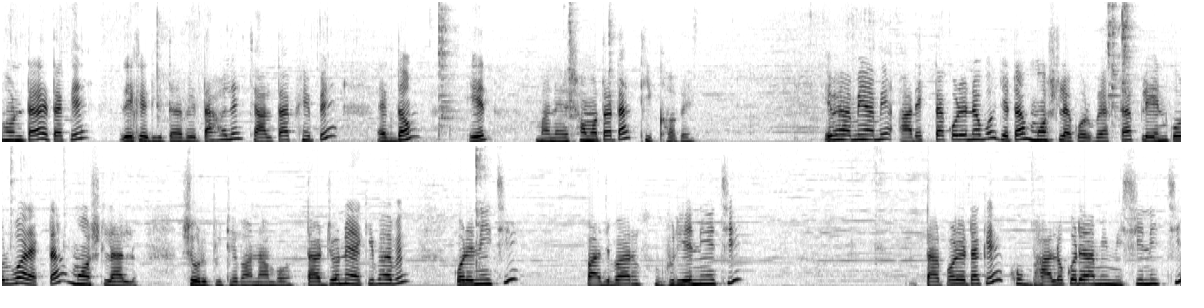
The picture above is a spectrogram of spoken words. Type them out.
ঘণ্টা এটাকে রেখে দিতে হবে। তাহলে চালটা ফেঁপে একদম এর মানে সমতাটা ঠিক হবে। এভাবে আমি আরেকটা করে নেব, যেটা মশলা করব। একটা প্লেন করব আর একটা মশলা সরু পিঠে বানাবো। তার জন্য একইভাবে করে নিয়েছি, পাঁচবার ঘুরিয়ে নিয়েছি। তারপর এটাকে খুব ভালো করে আমি মিশিয়ে নিচ্ছি।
